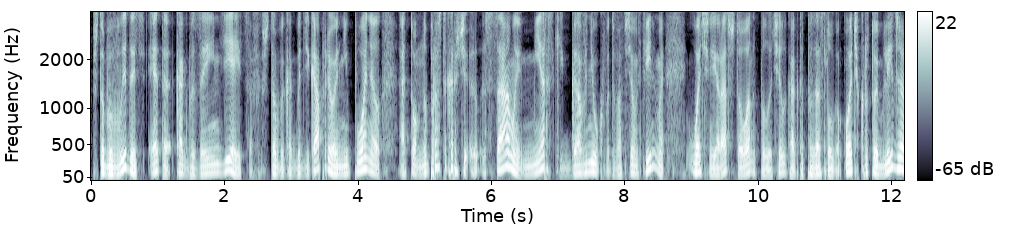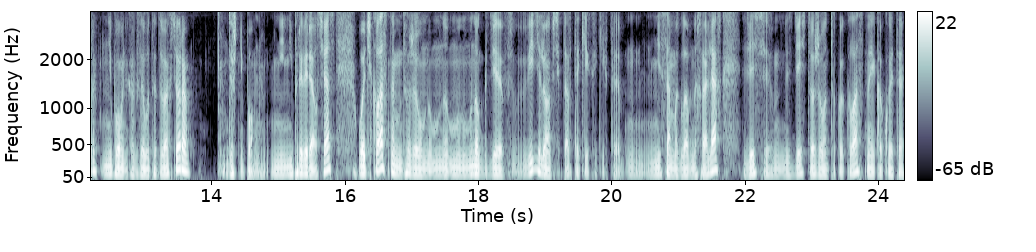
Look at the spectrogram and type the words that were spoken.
чтобы выдать это как бы за индейцев, чтобы как бы Ди Каприо не понял о том. Ну, просто, короче, самый мерзкий говнюк вот во всем фильме. Очень я рад, что он получил как-то по заслугам. Очень крутой Блиджер, не помню, как зовут этого актера. Даже не помню, не, не проверял сейчас. Очень классный, тоже много где видели, он всегда в таких каких-то не самых главных ролях. Здесь, э, здесь тоже он такой классный какой-то,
